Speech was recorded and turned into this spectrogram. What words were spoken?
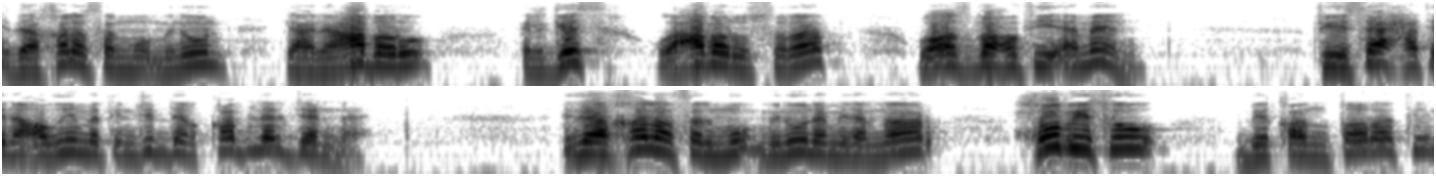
إذا خلص المؤمنون يعني عبروا الجسر وعبروا الصراط وأصبحوا في أمان في ساحة عظيمة جدا قبل الجنة. إذا خلص المؤمنون من النار حبسوا بقنطرة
